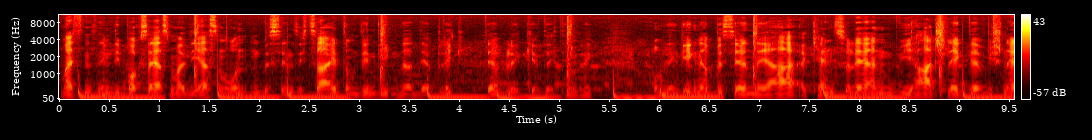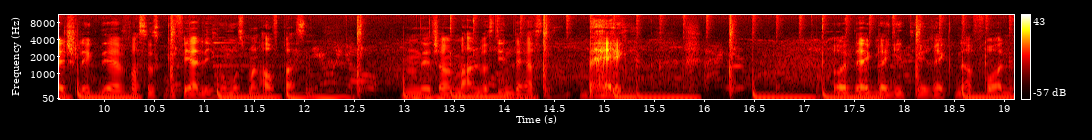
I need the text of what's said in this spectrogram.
meistens nehmen die Boxer erstmal die ersten Runden ein bisschen sich Zeit, um den Gegner, der Blick, der Blick gibt durch den Blick, um den Gegner ein bisschen ja, kennenzulernen, wie hart schlägt der, wie schnell schlägt der, was ist gefährlich, wo muss man aufpassen. Und jetzt schauen wir mal an, was die in der ersten. Bang! Und Hegler geht direkt nach vorne.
